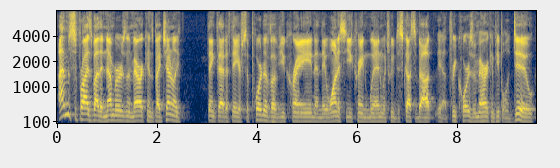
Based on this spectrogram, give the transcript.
I'm surprised by the numbers and Americans, but I generally think that if they are supportive of Ukraine and they want to see Ukraine win, which we've discussed about, you know, three quarters of American people do,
